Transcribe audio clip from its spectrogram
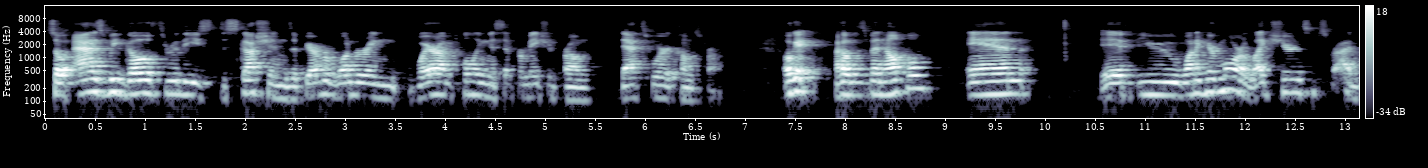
So as we go through these discussions, if you're ever wondering where I'm pulling this information from, that's where it comes from. Okay, I hope it's been helpful. And if you want to hear more, like, share, and subscribe.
